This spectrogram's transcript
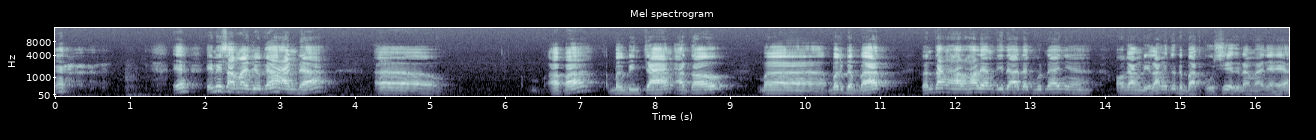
ya, ini sama juga Anda uh, apa berbincang atau me, berdebat tentang hal-hal yang tidak ada gunanya. Orang bilang itu debat kusir namanya ya.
